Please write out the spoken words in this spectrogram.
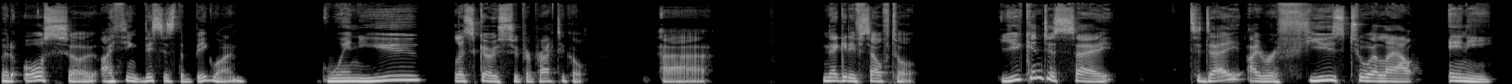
But also, I think this is the big one. When you, let's go super practical, uh, negative self talk, you can just say, Today, I refuse to allow any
